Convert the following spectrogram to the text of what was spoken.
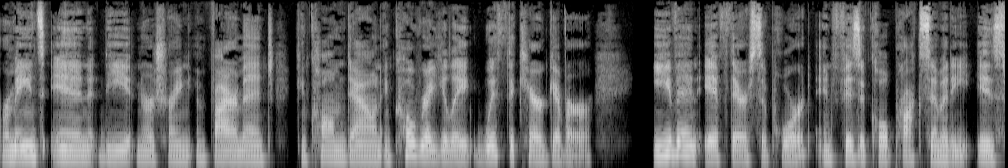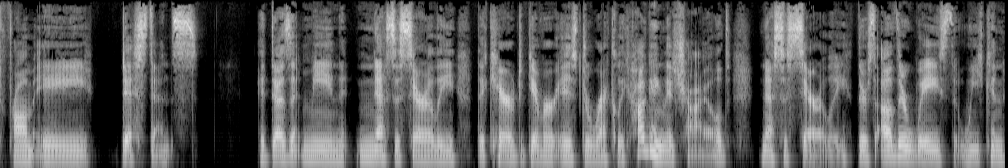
remains in the nurturing environment, can calm down and co-regulate with the caregiver, even if their support and physical proximity is from a distance. It doesn't mean necessarily the caregiver is directly hugging the child necessarily. There's other ways that we can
